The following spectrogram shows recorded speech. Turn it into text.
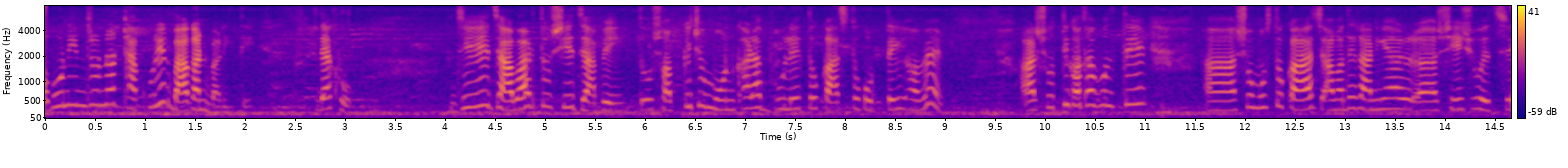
অবনীন্দ্রনাথ ঠাকুরের বাগান বাড়িতে। দেখো, যে যাবার তো সে যাবেই, তো সব কিছু মন খারাপ ভুলে তো কাজ তো করতেই হবে। আর সত্যি কথা বলতে সমস্ত কাজ আমাদের রানিয়ার শেষ হয়েছে,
